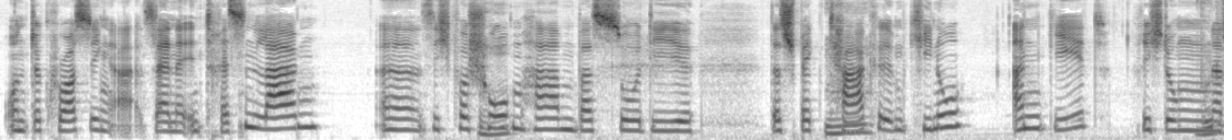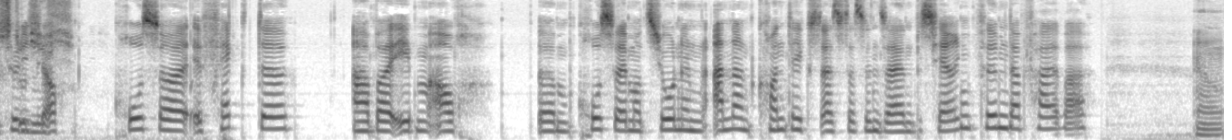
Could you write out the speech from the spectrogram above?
und The Crossing äh, seine Interessenlagen äh, sich verschoben mhm. haben, was so die, das Spektakel mhm. im Kino angeht. Richtung Würdest natürlich auch großer Effekte, aber eben auch ähm, große Emotionen in einem anderen Kontext, als das in seinen bisherigen Filmen der Fall war. Ja.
